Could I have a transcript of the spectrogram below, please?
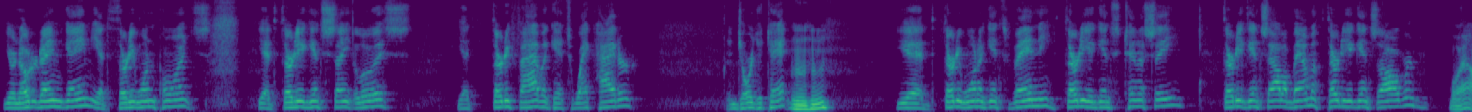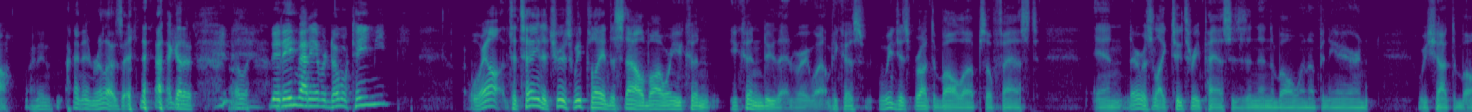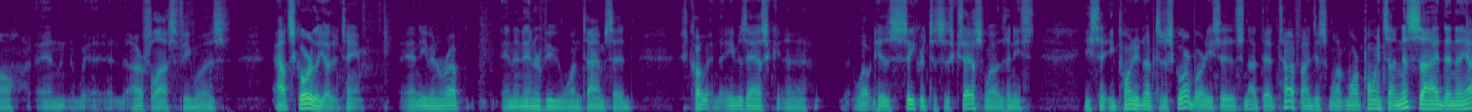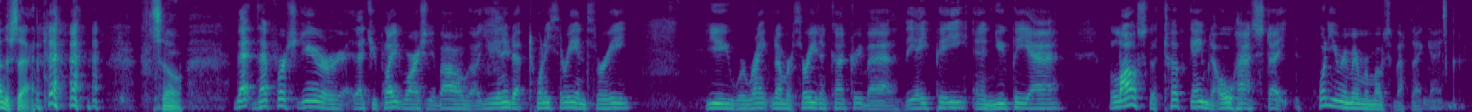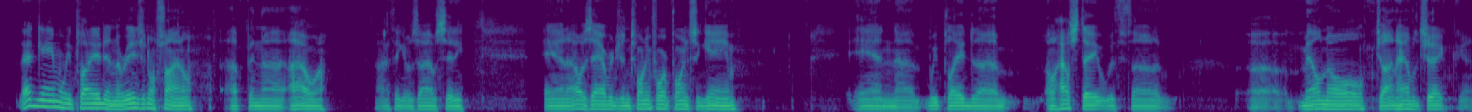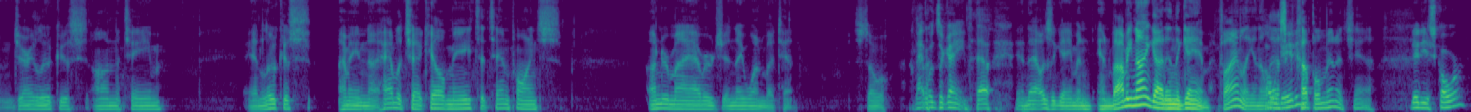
your Notre Dame game, you had 31 points. You had 30 against St. Louis. You had 35 against Wack-Heider in Georgia Tech. Mm-hmm. You had 31 against Vandy, 30 against Tennessee, 30 against Alabama, 30 against Auburn. Wow, I didn't I didn't realize that. I got to. Did anybody ever double team you? Well, to tell you the truth, we played the style of ball where you couldn't you couldn't do that very well because we just brought the ball up so fast, and there was like two three passes, and then the ball went up in the air, and we shot the ball, and we, our philosophy was outscore the other team. And even Rupp, in an interview one time, said he was asked uh, what his secret to success was, and he he said he pointed up to the scoreboard. He said, "It's not that tough. I just want more points on this side than the other side." so. That that first year that you played varsity ball, uh, you ended up twenty three and three you were ranked number three in the country by the AP and UPI. Lost a tough game to Ohio State. What do you remember most about that game? That game we played in the regional final up in uh, Iowa. I think it was Iowa City. And I was averaging 24 points a game. And uh, we played um, Ohio State with uh, uh, Mel Nowell, John Havlicek, and Jerry Lucas on the team. And Lucas, I mean, uh, Havlicek held me to 10 points under my average, and they won by 10. So That was a game. that, and that was the game. And, and Bobby Knight got in the game finally in the Oh, last couple minutes. Yeah. Did he score?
